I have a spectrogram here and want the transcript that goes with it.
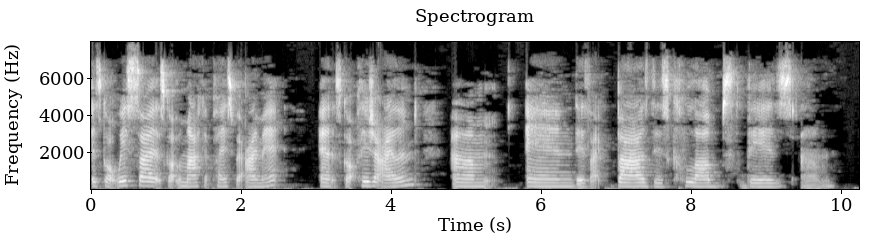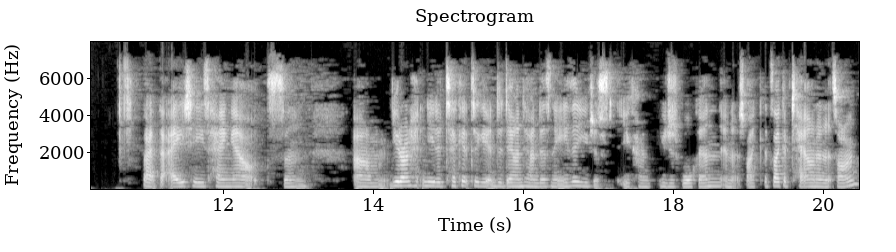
it's got West Side, it's got the marketplace where I'm at, and it's got Pleasure Island. Um, and there's like bars, there's clubs, there's um, like the 80s hangouts and um, you don't need a ticket to get into downtown Disney either. You just you can you just walk in and it's like it's like a town in its own.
